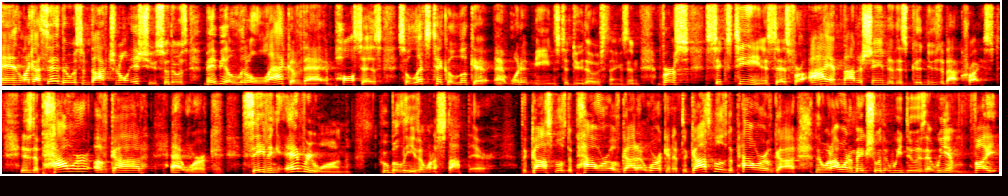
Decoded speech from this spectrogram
And like I said, there was some doctrinal issues. So there was maybe a little lack of that. And Paul says, so let's take a look at, at what it means to do those things. In verse 16, it says, For I am not ashamed of this good news about Christ. It is the power of God at work, saving everyone who believes. I want to stop there. The gospel is the power of God at work. And if the gospel is the power of God, then what I want to make sure that we do is that we invite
